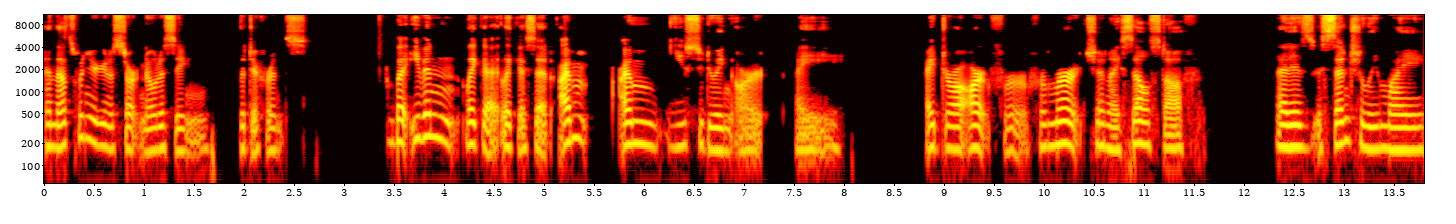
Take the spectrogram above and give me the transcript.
and that's when you're going to start noticing the difference. But even like I, like I said I'm I'm used to doing art I I draw art for for merch and I sell stuff that is essentially my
